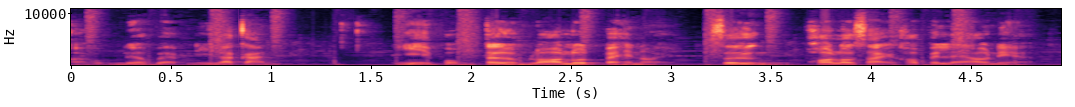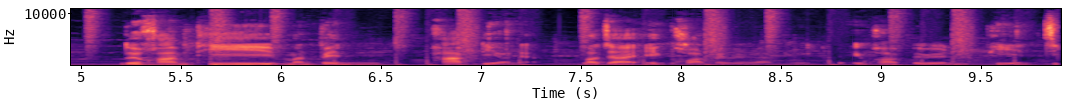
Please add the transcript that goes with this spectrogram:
อะผมเลือกแบบนี้แล้วกัน นี้ผมเติมล้อรถไปให้หน่อย ซึ่งพอเราใส่เข้าไปแล้วเนี่ย ด้วยความที่มันเป็นภาพเดียวเนี่ยเราจะ export ไปเป็นแบบนี้ export ไปเป็น PNG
